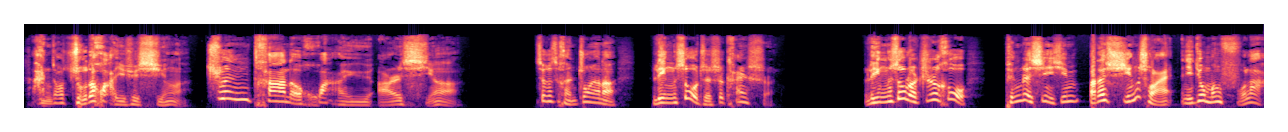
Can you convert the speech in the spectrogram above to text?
按照主的话语去行啊。遵他的话语而行啊，这个是很重要的。领受只是开始，领受了之后，凭着信心把它行出来，你就蒙福了。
